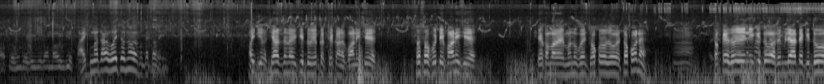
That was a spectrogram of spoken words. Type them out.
આપણે ઊંધો હોય ગામ આવી ગયો. હાઈટમાં તો હોય તો ન કરે આવી ગયો. ચાર જણાએ કીધું એક જ ઠેકાણે પાણી છે. છસો ફૂટી પાણી છે. એક અમારે મનુભાઈ છોકરો જોવે ટકો ને? હા. ટકે જોઈએ એની કીધું રેમલિયા હાથે કીધું.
